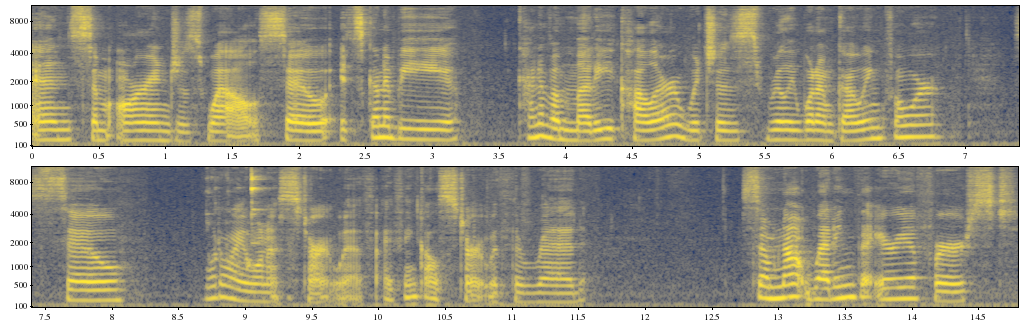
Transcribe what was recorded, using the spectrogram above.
and some orange as well. So it's going to be kind of a muddy color, which is really what I'm going for. So what do I want to start with? I think I'll start with the red. So I'm not wetting the area first.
